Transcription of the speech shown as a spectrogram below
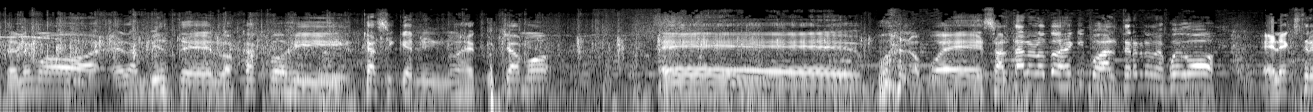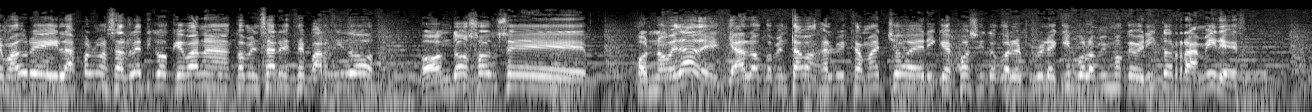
tenemos el ambiente en los cascos y casi que ni nos escuchamos. Eh, bueno, pues saltaron los dos equipos al terreno de juego, el Extremadura y Las Palmas Atlético que van a comenzar este partido con 2-11 con novedades. Ya lo comentaban Luis Camacho, Eric Espósito con el primer equipo, lo mismo que Benito Ramírez.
